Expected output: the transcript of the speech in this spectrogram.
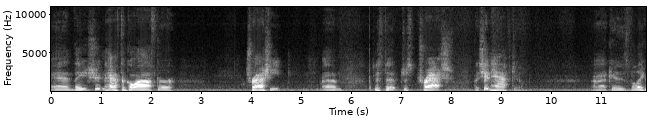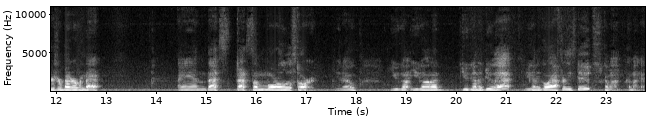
And they shouldn't have to go after trash. Um, just to just trash. They shouldn't have to, because uh, the Lakers are better than that, and that's that's the moral of the story. You know, you got you gonna you gonna do that? You gonna go after these dudes? Come on, come on, guys.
